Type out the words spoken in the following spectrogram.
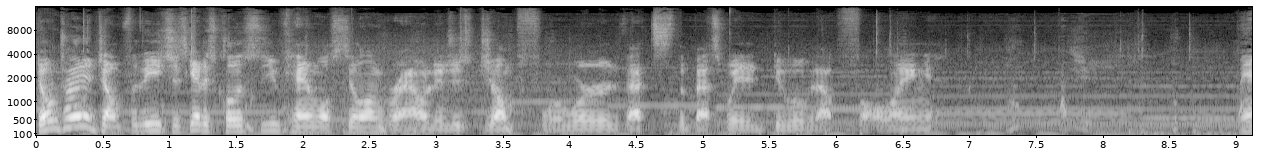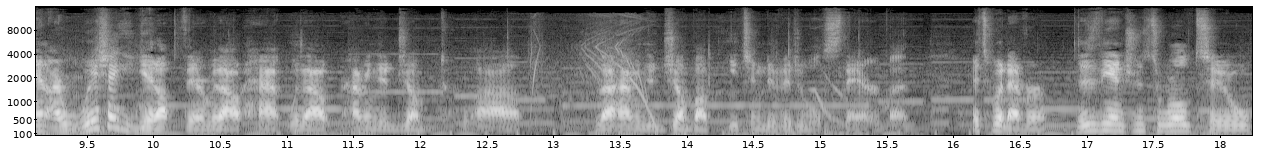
Don't try to jump for these, just get as close as you can while still on ground and just jump forward. That's the best way to do it without falling. Man, I wish I could get up there without ha without having to jump uh, without having to jump up each individual stair, but it's whatever. This is the entrance to World 2.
